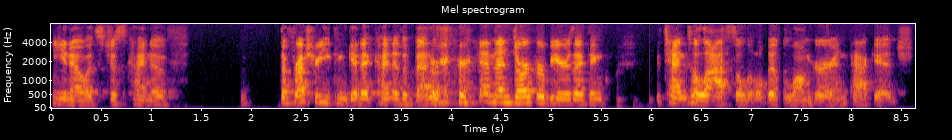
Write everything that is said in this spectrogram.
you know it's just kind of the fresher you can get it kind of the better. And then darker beers i think tend to last a little bit longer in package.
